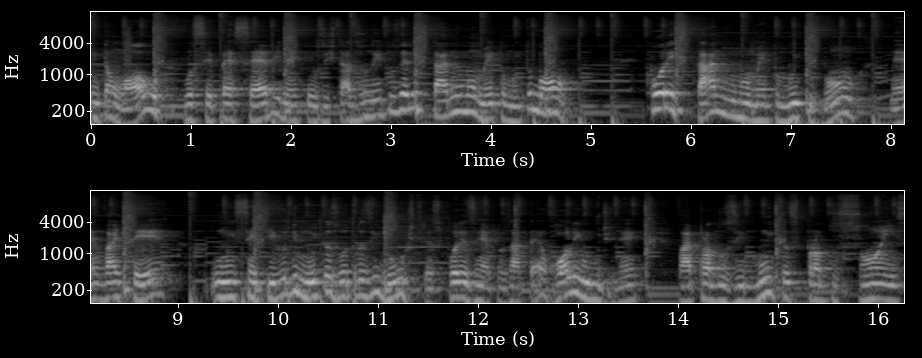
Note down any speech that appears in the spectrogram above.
Então logo você percebe né, que os Estados Unidos está em um momento muito bom. Por estar em um momento muito bom, né, vai ter um incentivo de muitas outras indústrias, por exemplo, até Hollywood, né, vai produzir muitas produções,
